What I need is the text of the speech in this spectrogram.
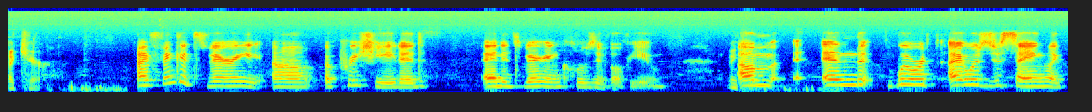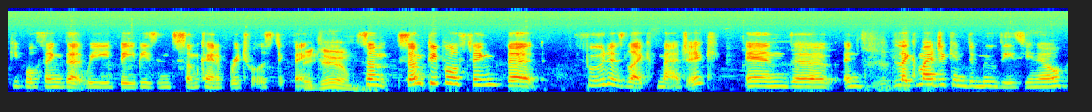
I care. I think it's very uh, appreciated, and it's very inclusive of you. Thank you. Um, and we were, I was just saying, like people think that we eat babies in some kind of ritualistic thing. they do. Some some people think that food is like magic, and uh, and like magic in the movies, you know,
